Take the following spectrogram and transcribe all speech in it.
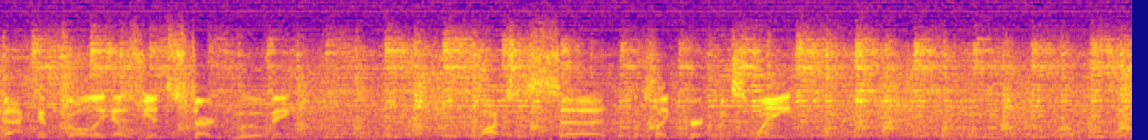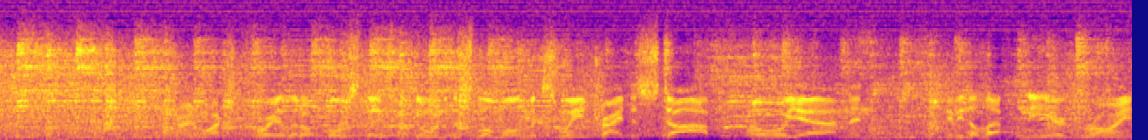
backup goalie, has yet to start moving. Watch this, uh, looks like Kurt McSwain watch you a little closely as we go into the slow-mo. McSwain tried to stop. Oh, yeah, and then maybe the left knee or groin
